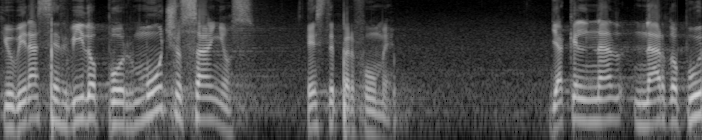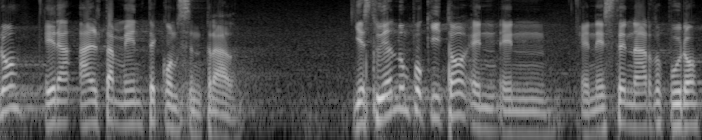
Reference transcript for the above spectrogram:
que hubiera servido por muchos años este perfume, ya que el nardo puro era altamente concentrado. Y estudiando un poquito en, este nardo puro,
